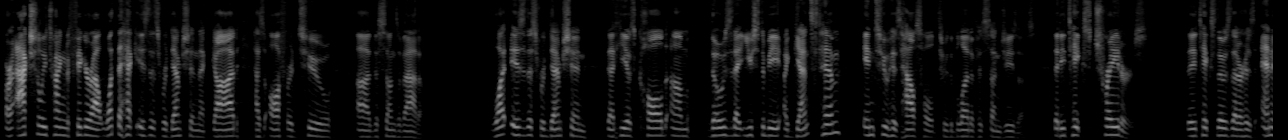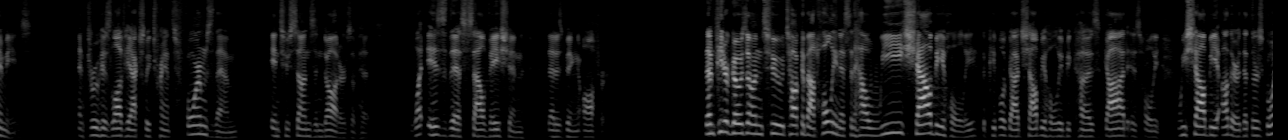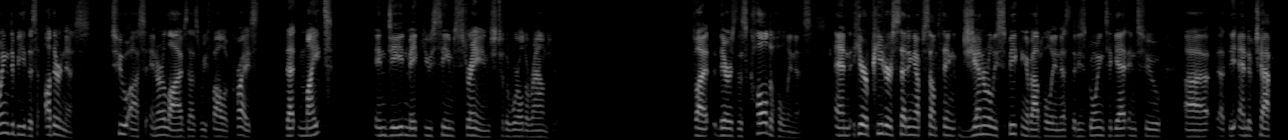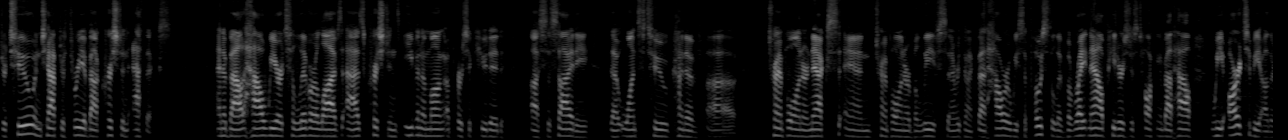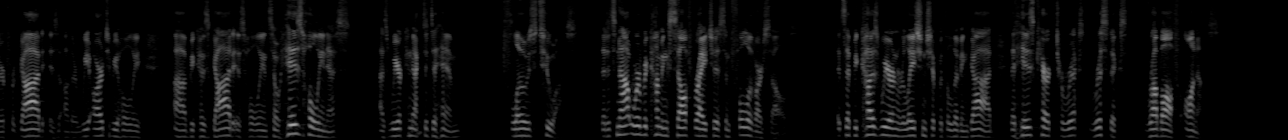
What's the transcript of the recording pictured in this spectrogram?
are actually trying to figure out what the heck is this redemption that God has offered to uh, the sons of Adam? What is this redemption that he has called um, those that used to be against him into his household through the blood of his son Jesus? That he takes traitors that he takes those that are his enemies, and through his love, he actually transforms them into sons and daughters of his. What is this salvation that is being offered? Then Peter goes on to talk about holiness and how we shall be holy. The people of God shall be holy because God is holy. We shall be other, that there's going to be this otherness to us in our lives as we follow Christ that might indeed make you seem strange to the world around you but there's this call to holiness. And here Peter is setting up something, generally speaking, about holiness that he's going to get into uh, at the end of chapter 2 and chapter 3 about Christian ethics and about how we are to live our lives as Christians, even among a persecuted uh, society that wants to kind of. Uh, trample on our necks and trample on our beliefs and everything like that. How are we supposed to live? But right now, Peter's just talking about how we are to be other, for God is other. We are to be holy uh, because God is holy. And so his holiness, as we are connected to him, flows to us. That it's not we're becoming self righteous and full of ourselves. It's that because we are in relationship with the living God, that his characteristics rub off on us.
